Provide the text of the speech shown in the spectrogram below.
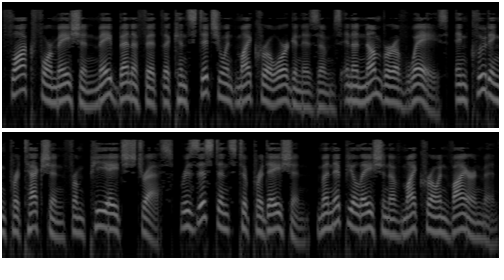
Floc formation may benefit the constituent microorganisms in a number of ways, including protection from pH stress, resistance to predation, manipulation of microenvironments,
